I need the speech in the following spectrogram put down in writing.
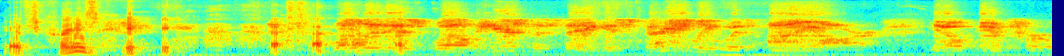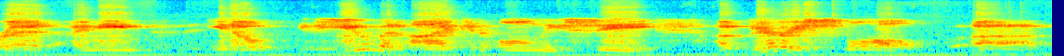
It's crazy. well, it is. Well, here's the thing, especially with IR, you know, infrared. I mean, you know, the human eye can only see a very small, uh,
